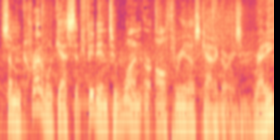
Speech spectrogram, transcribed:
some incredible guests that fit into one or all three of those categories. Ready?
